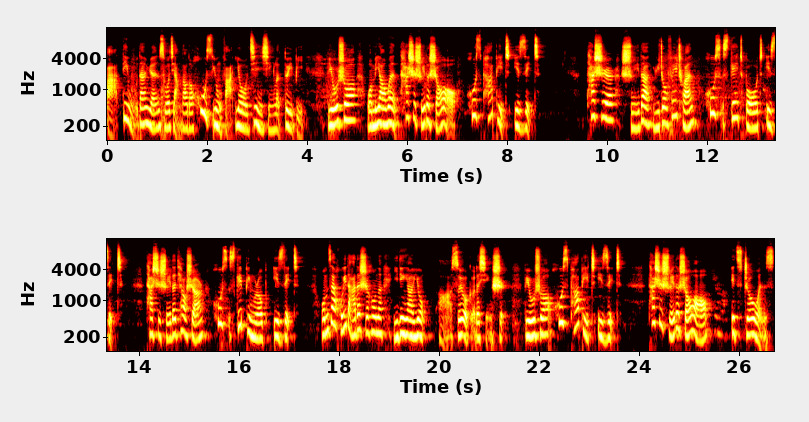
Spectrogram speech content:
把第五单元所讲到的 whose 用法又进行了对比。比如说，我们要问它是谁的手偶，Whose puppet is it？它是谁的宇宙飞船，Whose skateboard is it？它是谁的跳绳，Whose skipping rope is it？我们在回答的时候呢，一定要用啊所有格的形式。比如说，Whose puppet is it？它是谁的手偶？It's Joan's，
